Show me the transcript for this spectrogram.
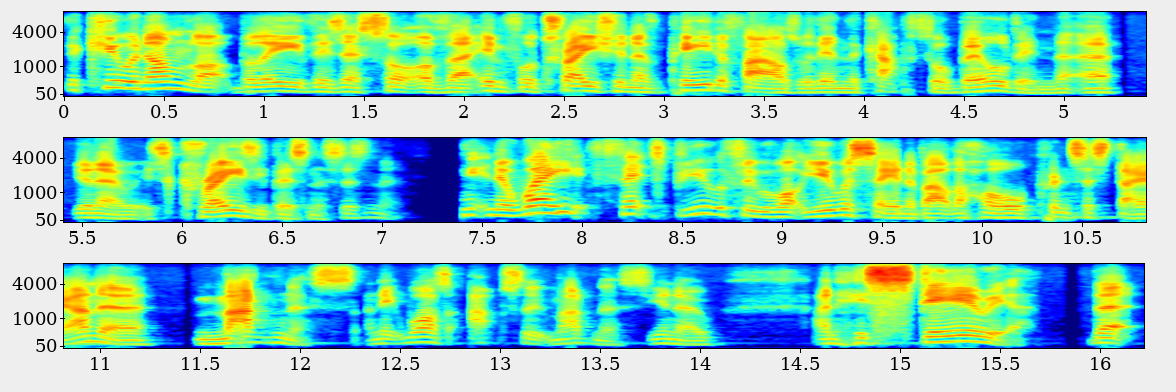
The QAnon lot believe there's a sort of uh, infiltration of paedophiles within the Capitol building. That uh, you know, it's crazy business, isn't it? In a way, it fits beautifully with what you were saying about the whole Princess Diana madness, and it was absolute madness, you know, and hysteria that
